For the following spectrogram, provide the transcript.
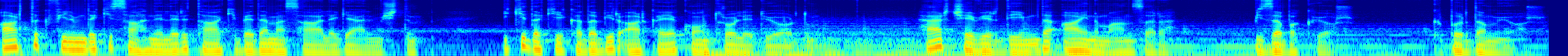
Artık filmdeki sahneleri takip edemez hale gelmiştim. İki dakikada bir arkaya kontrol ediyordum. Her çevirdiğimde aynı manzara. Bize bakıyor. Kıpırdamıyor.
